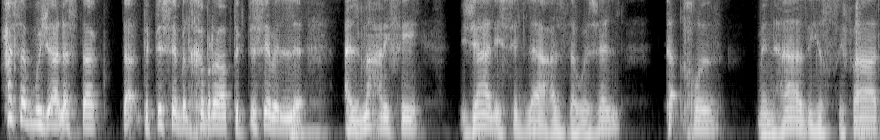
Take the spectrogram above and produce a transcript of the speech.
حسب مجالستك. بتكتسب الخبرة بتكتسب المعرفة. جالس الله عز وجل تأخذ من هذه الصفات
